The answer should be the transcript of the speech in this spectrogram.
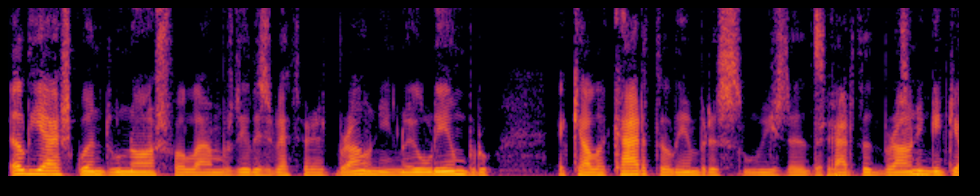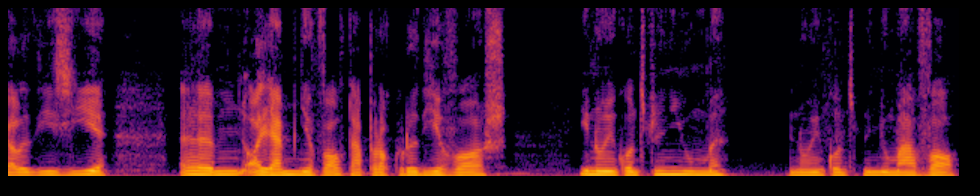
Aliás, quando nós falamos de Elizabeth Barrett Browning, eu lembro aquela carta, lembra-se, Luís, da, da carta de Browning, sim. em que ela dizia: um, Olha, a minha volta à procura de avós e não encontro nenhuma, não encontro nenhuma avó.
